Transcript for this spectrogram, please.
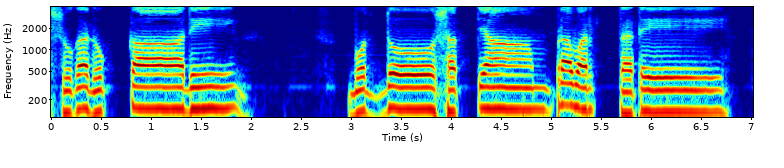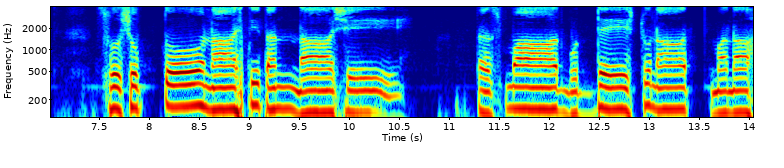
सुखदुःखादि। बुद्धो सत्यां प्रवर्तते। सुषुप्तो नास्ति तन्नाशे। तस्मात् बुद्धेस्तु नात्मनः।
